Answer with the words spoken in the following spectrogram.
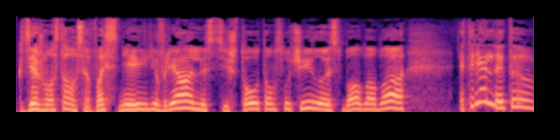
где же он остался, во сне или в реальности, что там случилось, бла-бла-бла, это реально, это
